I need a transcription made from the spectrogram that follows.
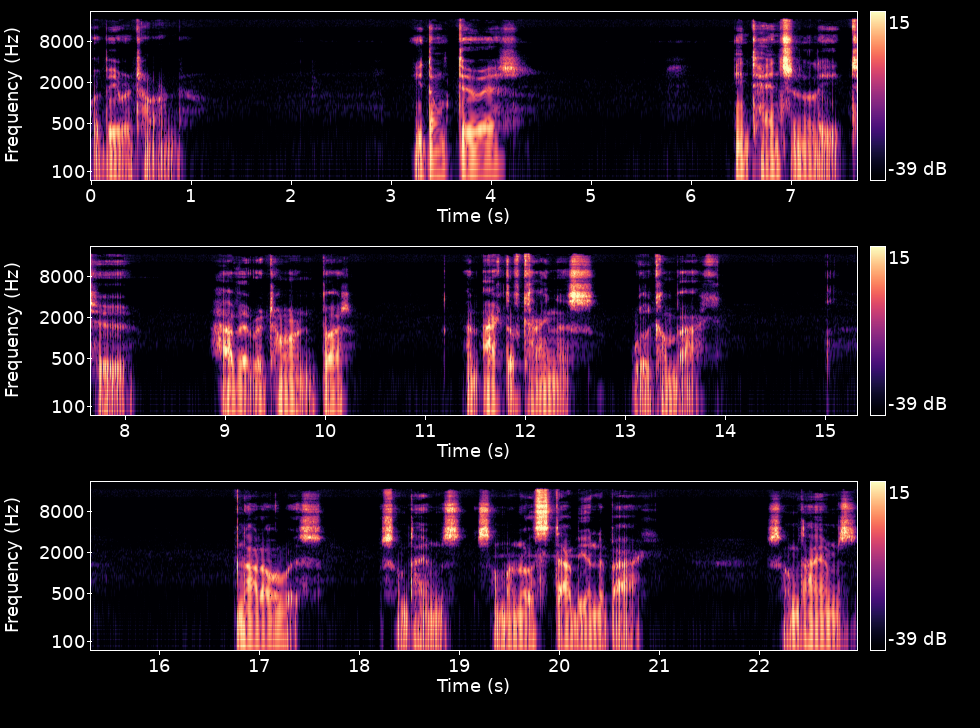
will be returned. You don't do it intentionally to have it returned, but an act of kindness will come back. Not always. Sometimes someone will stab you in the back. Sometimes,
